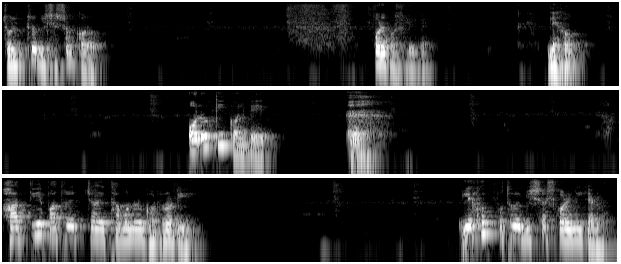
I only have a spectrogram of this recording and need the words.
চরিত্র বিশ্লেষণ করো। পরে প্রশ্ন লিখবে। লেখো, অলৌকিক গল্পে হাত দিয়ে পাথরের চাই থামানোর ঘটনাটি। লেখক প্রথমে বিশ্বাস করেনি কেন?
